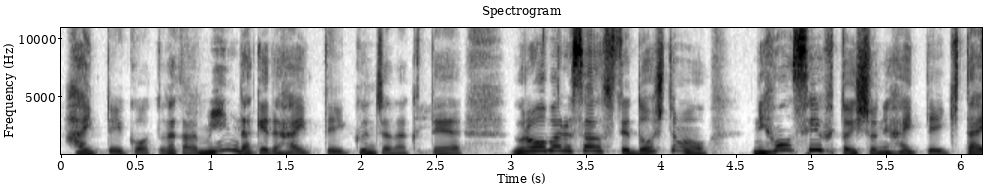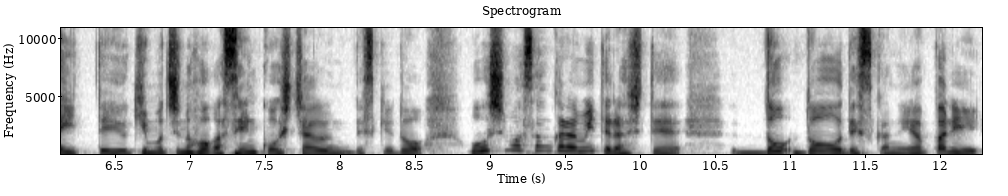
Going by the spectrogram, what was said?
入っていこうと。だから民だけで入っていくんじゃなくて、グローバルサウスってどうしても日本政府と一緒に入っていきたいっていう気持ちの方が先行しちゃうんですけど、大島さんから見てらして、どどうですかね？やっぱり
